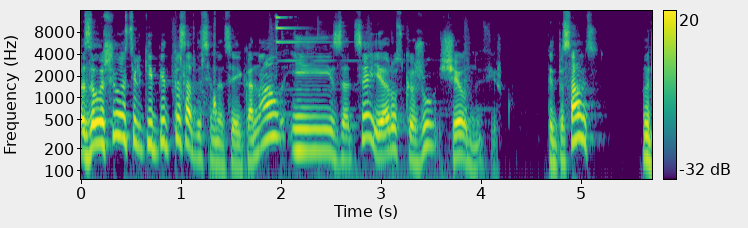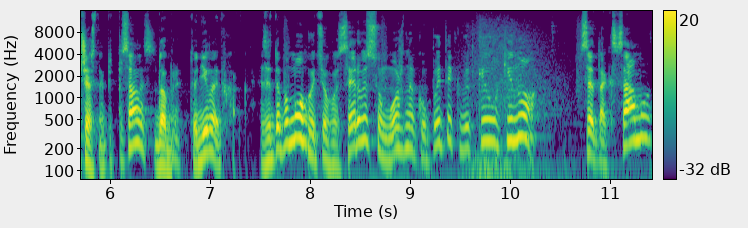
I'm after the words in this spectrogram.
Залишилось тільки підписатися на цей канал, і за це я розкажу ще одну фішку. Підписались? Ну чесно, підписались? Добре, тоді лайфхак. За допомогою цього сервісу можна купити квитки у кіно. Все так само,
